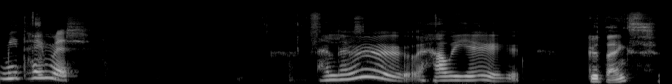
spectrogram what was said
Meet Hamish. Hello, how are you? Good, thanks.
